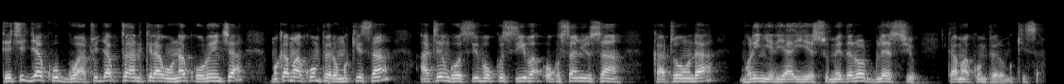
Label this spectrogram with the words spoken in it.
tekijja kuggwa tujja kutandikira olunaku olw'enkya. Mukama akumpera omukisa ate ng'osiiba okusiiba okusanyusa katonda mu linnya erya yesu. May the lord bless you. Kama akumpera omukisa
